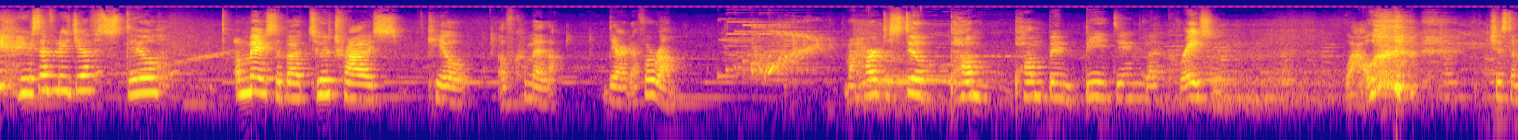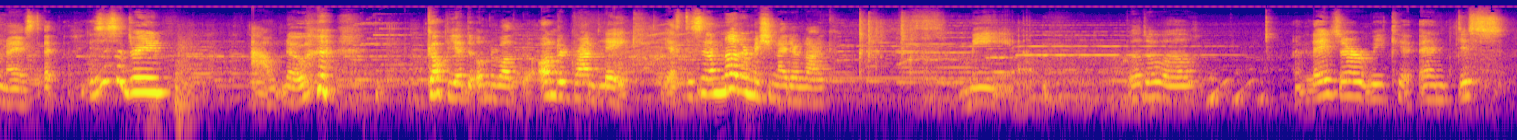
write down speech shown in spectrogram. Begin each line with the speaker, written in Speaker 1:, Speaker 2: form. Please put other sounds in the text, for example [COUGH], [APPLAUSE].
Speaker 1: Here's definitely Jeff still amazed about two tries kill of Kamella. Daredevil run. My heart is still pump, pumping, beating like crazy. Wow. [LAUGHS] Just amazed. Uh, is this a dream? Oh no. [LAUGHS] Guppy at the underground lake. Yes, this is another mission I don't like. Man. But oh well. And later we can, and this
